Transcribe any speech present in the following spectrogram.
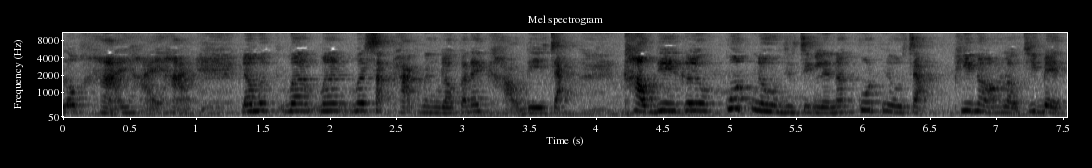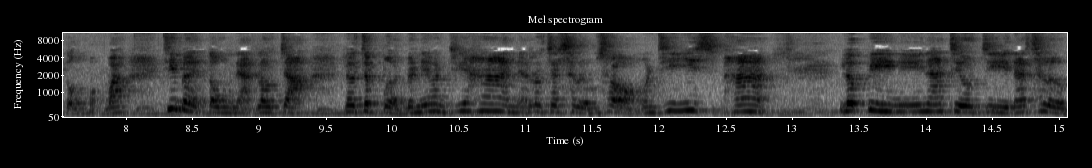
โรคหายหายหายแล้วเมื่อเมื่อเมื่อสักพักหนึ่งเราก็ได้ข่าวดีจาก ข่าวดีก็เรียกว่ากูดนิวจริงๆเลยนะกูดนิวจากพี่น้องเราที่เบตงบอกว่า ที่เบตงเนี่ยเราจะเราจะเปิดวันนี้วันที่ห้าเนี่ยเราจะเฉลิมฉลองวันที่ยี่สิบห้าแล้วปีนี้นะเจลจีนะเฉลิม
